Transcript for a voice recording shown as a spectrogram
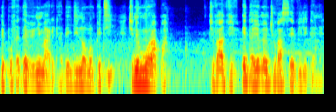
Le prophète est venu m'a regardé, dit, non mon petit, tu ne mourras pas. Tu vas vivre. Et d'ailleurs même, tu vas servir l'éternel.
